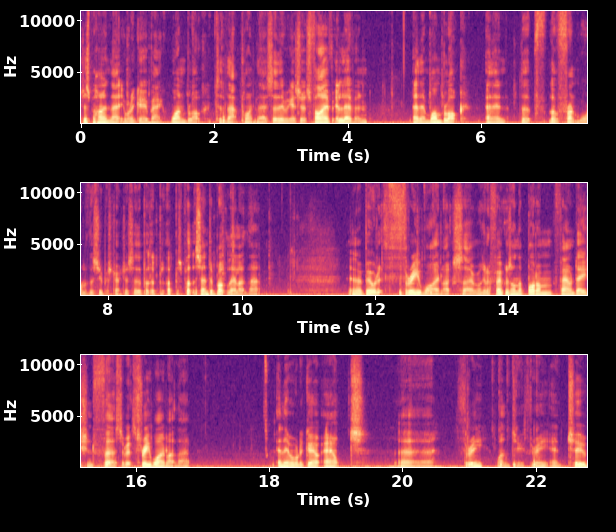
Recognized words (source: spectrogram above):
Just behind that, you want to go back one block to that point there. So there we go. So it's 5, 11 and then one block and then the, the front wall of the superstructure. So put the, put the centre block there like that. And we'll build it three wide like so. We're going to focus on the bottom foundation first. So about three wide like that and then we want to go out uh, three, one, two, three, and two,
